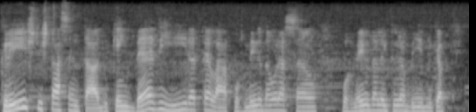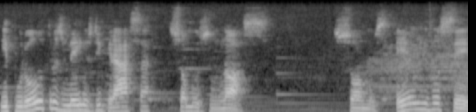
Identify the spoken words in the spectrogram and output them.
Cristo está sentado, quem deve ir até lá por meio da oração, por meio da leitura bíblica e por outros meios de graça, somos nós somos eu e você,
